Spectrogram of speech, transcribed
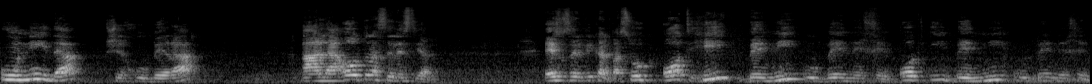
unida, a la otra celestial. Eso significa el pasuk Ot hi beni u benechem. Ot hi beni u benechem.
